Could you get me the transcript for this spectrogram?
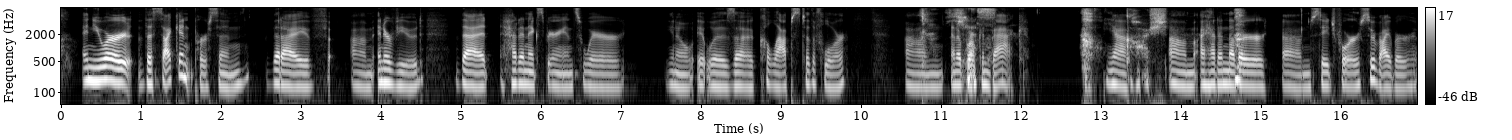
and you are the second person that I've um, interviewed that had an experience where, you know, it was a collapse to the floor um, and a yes. broken back. Yeah. Gosh. Um, I had another um, stage four survivor,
